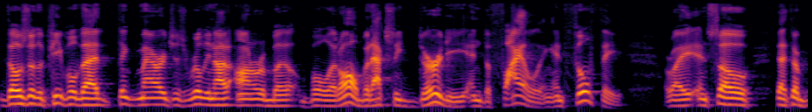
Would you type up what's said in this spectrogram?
Those are the people that think marriage is really not honorable at all, but actually dirty and defiling and filthy. All right? And so that they're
